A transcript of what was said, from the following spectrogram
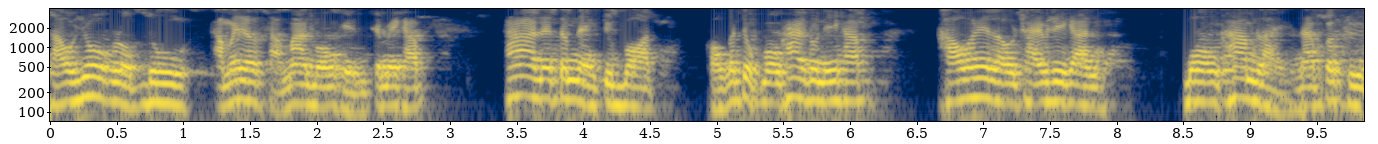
เราโยกหลบดูทำให้เราสามารถมองเห็นใช่ไหมครับ ถ้าในตำแหน่งจุดบอดของกระจกมองข้างตัวนี้ครับเขาให้เราใช้วิธีการมองข้ามไหลนะครับก็คือ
